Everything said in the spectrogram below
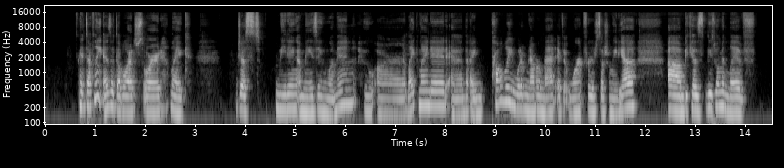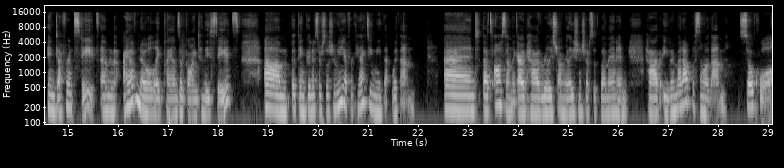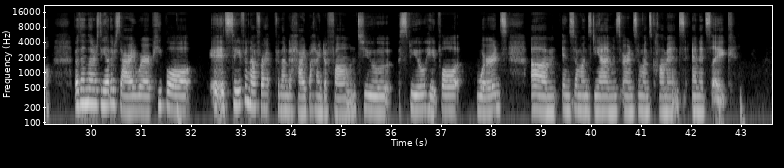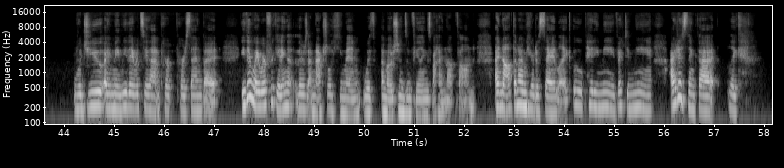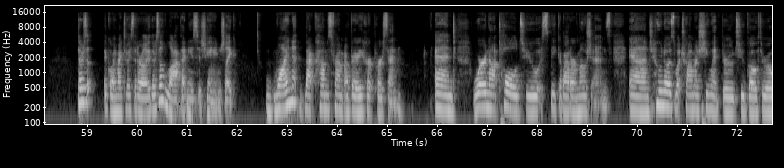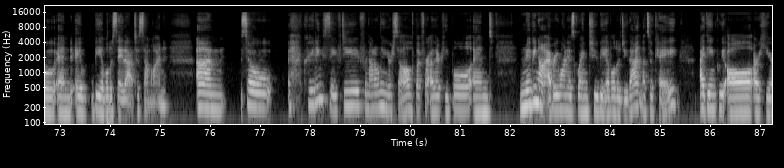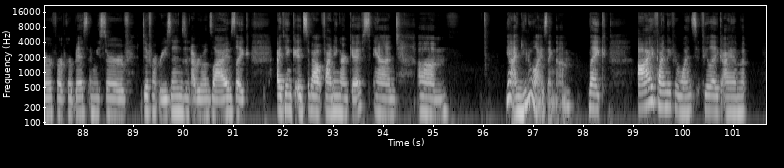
it definitely is a double-edged sword like just meeting amazing women who are like-minded and that I probably would have never met if it weren't for social media um, because these women live in different states and I have no like plans of going to these states um, but thank goodness for social media for connecting me th- with them. And that's awesome like I've had really strong relationships with women and have even met up with some of them so cool but then there's the other side where people it's safe enough for, for them to hide behind a phone to spew hateful words um, in someone's DMs or in someone's comments. And it's like, would you, I mean, maybe they would say that in per person, but either way, we're forgetting that there's an actual human with emotions and feelings behind that phone. And not that I'm here to say, like, oh, pity me, victim me. I just think that, like, there's going back to what I said earlier, there's a lot that needs to change. Like, one that comes from a very hurt person. And we're not told to speak about our emotions. And who knows what trauma she went through to go through and a, be able to say that to someone. Um, so, creating safety for not only yourself, but for other people. And maybe not everyone is going to be able to do that, and that's okay. I think we all are here for a purpose and we serve different reasons in everyone's lives. Like, I think it's about finding our gifts and, um, yeah, and utilizing them. Like, I finally, for once, feel like I am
